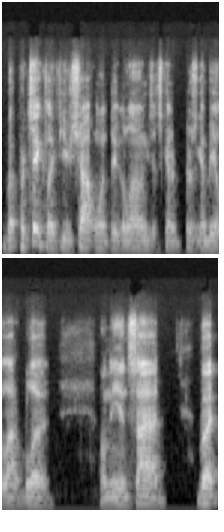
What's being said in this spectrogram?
But particularly if you've shot one through the lungs, it's gonna there's gonna be a lot of blood on the inside. But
